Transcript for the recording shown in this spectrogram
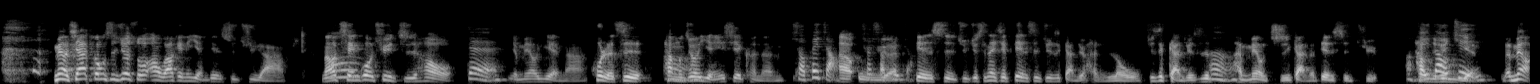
没有，其他公司就说哦，我要给你演电视剧啊。然后签过去之后，对，也没有演啊，或者是他们就会演一些可能小配角啊，五元电视剧，就是那些电视剧是感觉很 low，就是感觉是很没有质感的电视剧。他们就演没没有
